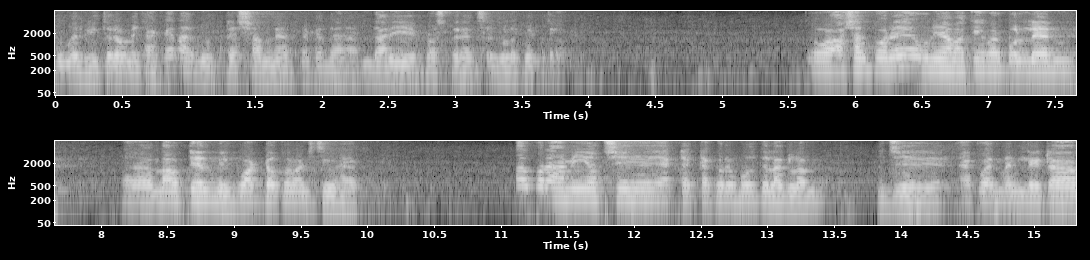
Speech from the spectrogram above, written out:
রুমের ভিতরে উনি থাকেন আর মুখটার সামনে আপনাকে দাঁড়িয়ে প্রশ্নের অ্যান্সারগুলো করতে হবে। তো আসার পরে উনি আমাকে এবার বললেন now tell me what documents you have তারপরে আমি হচ্ছে একটা একটা করে বলতে লাগলাম যে অ্যাপয়েন্টমেন্ট লেটার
